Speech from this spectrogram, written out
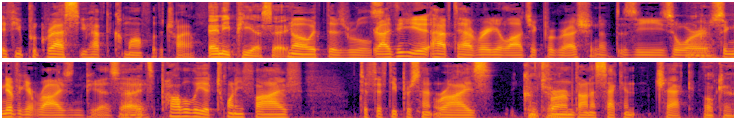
If you progress, you have to come off of the trial. Any PSA? No, it, there's rules. I think you have to have radiologic progression of disease or significant rise in PSA. Yeah, it's probably a 25 to 50% rise confirmed on a second check. Okay.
